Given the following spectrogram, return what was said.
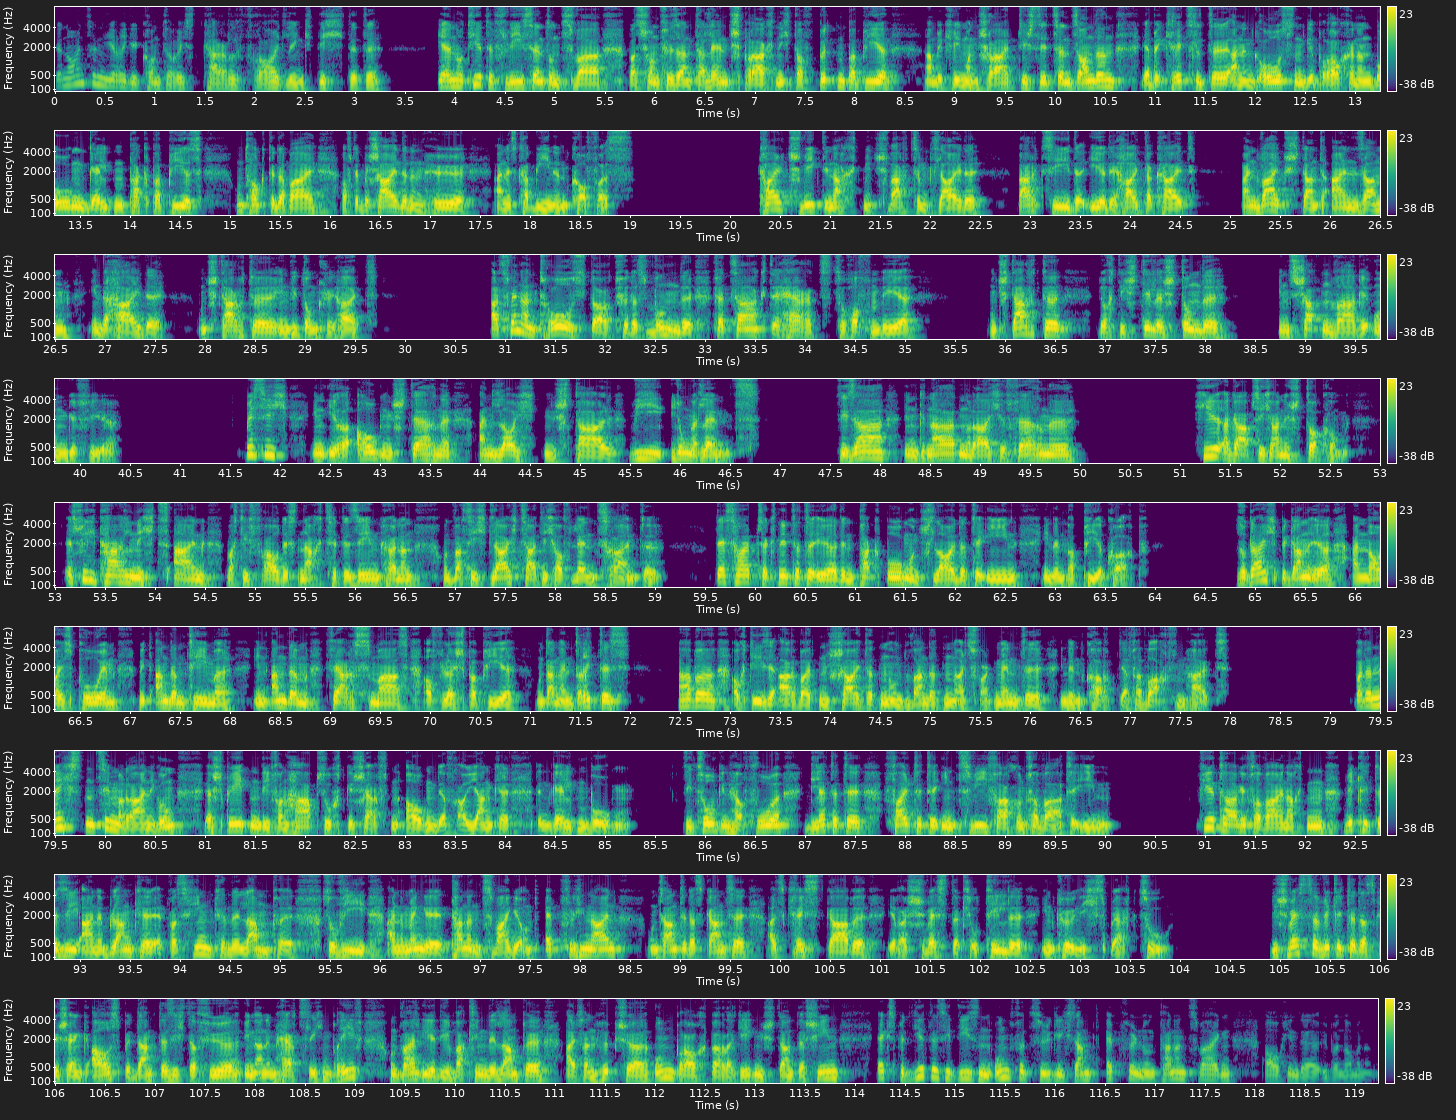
Der 19-jährige Kontorist Karl Freudling dichtete. Er notierte fließend, und zwar, was schon für sein Talent sprach, nicht auf Büttenpapier, am bequemen Schreibtisch sitzend, sondern er bekritzelte einen großen, gebrochenen Bogen gelben Packpapiers und hockte dabei auf der bescheidenen Höhe eines Kabinenkoffers. Kalt schwieg die Nacht mit schwarzem Kleide, barg sie der Erde Heiterkeit, ein Weib stand einsam in der Heide und starrte in die Dunkelheit als wenn ein Trost dort für das wunde, verzagte Herz zu hoffen wär, und starrte durch die stille Stunde ins Schattenwage ungefähr. Bis sich in ihre Augensterne ein Leuchten stahl wie junger Lenz. Sie sah in gnadenreiche Ferne. Hier ergab sich eine Stockung, es fiel Karl nichts ein, was die Frau des Nachts hätte sehen können und was sich gleichzeitig auf Lenz reimte. Deshalb zerknitterte er den Packbogen und schleuderte ihn in den Papierkorb. Sogleich begann er ein neues Poem mit anderem Thema, in anderem Versmaß auf Löschpapier und dann ein drittes, aber auch diese Arbeiten scheiterten und wanderten als Fragmente in den Korb der Verworfenheit. Bei der nächsten Zimmerreinigung erspähten die von Habsucht geschärften Augen der Frau Janke den gelben Bogen. Sie zog ihn hervor, glättete, faltete ihn zwiefach und verwahrte ihn. Vier Tage vor Weihnachten wickelte sie eine blanke, etwas hinkende Lampe sowie eine Menge Tannenzweige und Äpfel hinein und sandte das Ganze als Christgabe ihrer Schwester Clotilde in Königsberg zu. Die Schwester wickelte das Geschenk aus, bedankte sich dafür in einem herzlichen Brief, und weil ihr die wackelnde Lampe als ein hübscher, unbrauchbarer Gegenstand erschien, expedierte sie diesen unverzüglich samt Äpfeln und Tannenzweigen auch in der übernommenen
